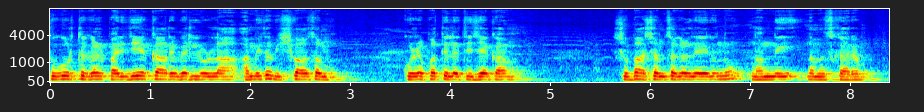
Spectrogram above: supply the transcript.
സുഹൃത്തുക്കൾ പരിചയക്കാർ ഇവരിലുള്ള അമിത വിശ്വാസം കുഴപ്പത്തിലെത്തിച്ചേക്കാം. ശുഭാശംസകൾ നേരുന്നു. നന്ദി നമസ്കാരം.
